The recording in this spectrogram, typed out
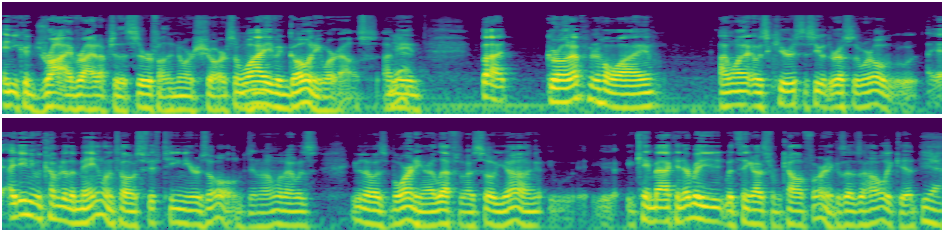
and you could drive right up to the surf on the North Shore. So why even go anywhere else? I Mm-hmm. Yeah. mean, but growing up in Hawaii. I wanted, I was curious to see what the rest of the world. I, I didn't even come to the mainland until I was 15 years old. You know, when I was, even though I was born here, I left when I was so young. It came back, and everybody would think I was from California because I was a Haole kid. Yeah.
